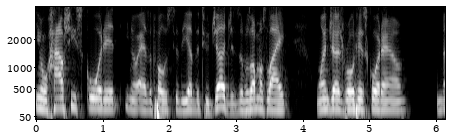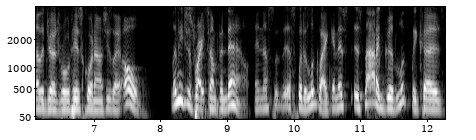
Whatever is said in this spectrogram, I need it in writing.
you know how she scored it. You know, as opposed to the other two judges, it was almost like one judge wrote his score down, another judge wrote his score down. She's like, oh let me just write something down. And that's what that's what it looked like. And it's it's not a good look because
